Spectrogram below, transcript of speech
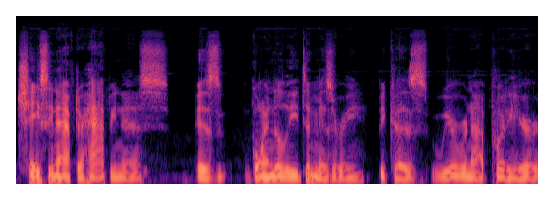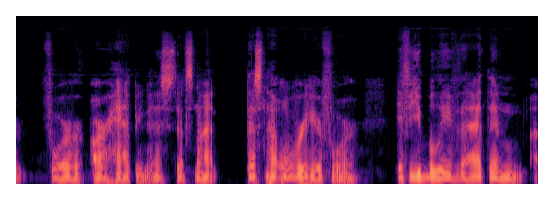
chasing after happiness is going to lead to misery because we were not put here for our happiness. That's not that's not what we're here for. If you believe that then uh,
